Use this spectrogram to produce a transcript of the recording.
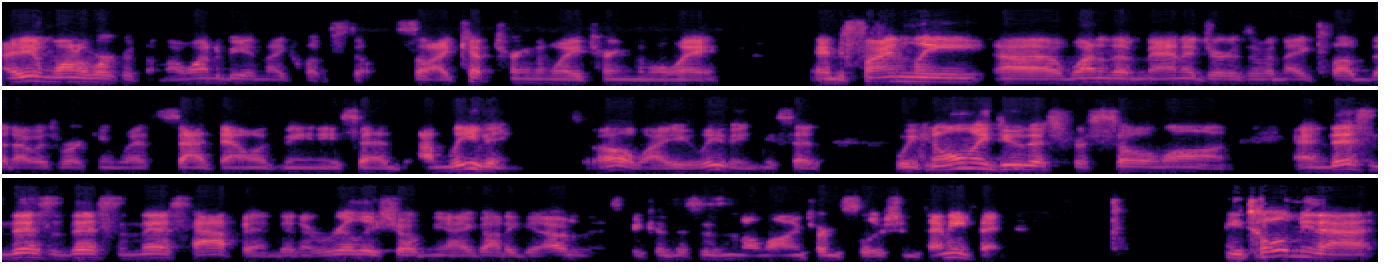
I didn't want to work with them. I wanted to be in nightclubs still. So I kept turning them away, turning them away. And finally, uh, one of the managers of a nightclub that I was working with sat down with me and he said, I'm leaving. Said, oh, why are you leaving? He said, we can only do this for so long and this, this, this, and this happened. And it really showed me I got to get out of this because this isn't a long term solution to anything. He told me that.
